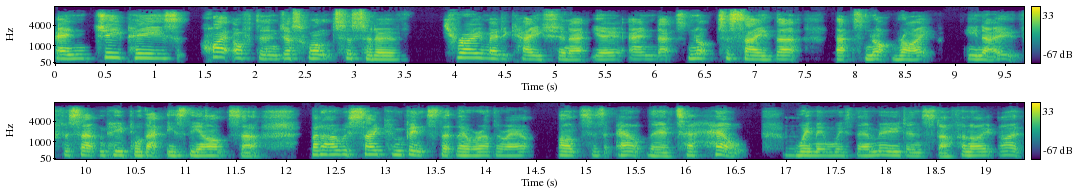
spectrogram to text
And GPs quite often just want to sort of throw medication at you. And that's not to say that that's not right you know, for certain people, that is the answer. But I was so convinced that there were other out- answers out there to help mm. women with their mood and stuff. And I, I,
